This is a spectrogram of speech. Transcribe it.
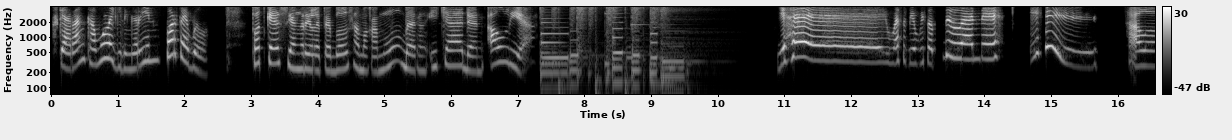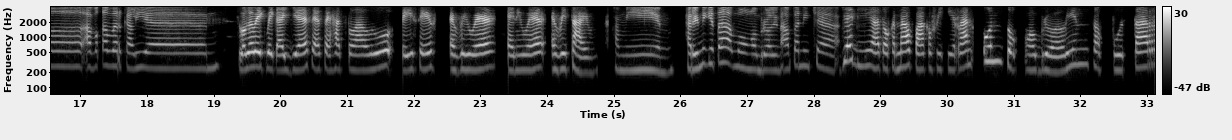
Sekarang kamu lagi dengerin Portable. Podcast yang relatable sama kamu bareng Ica dan Aulia. Yeay, masuk di episode 2 nih. Ihi. Halo, apa kabar kalian? Semoga baik-baik aja, sehat-sehat selalu, stay safe everywhere, anywhere, every time. Amin. Hari ini kita mau ngobrolin apa nih, Ca? Jadi tahu kenapa kepikiran untuk ngobrolin seputar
